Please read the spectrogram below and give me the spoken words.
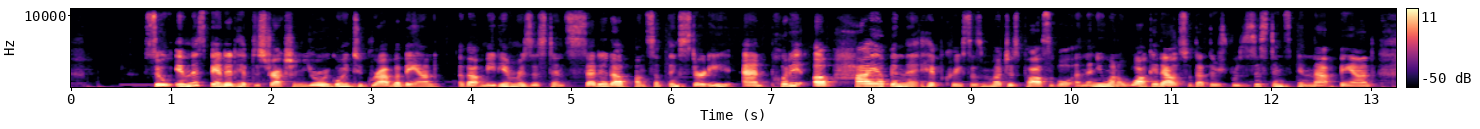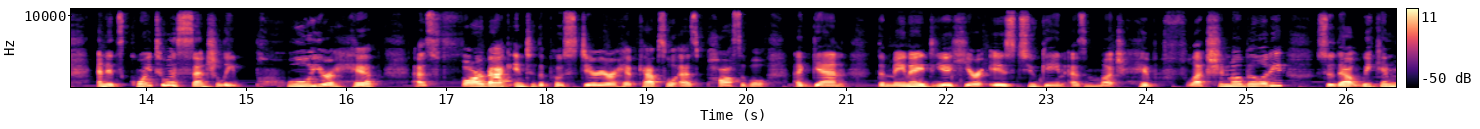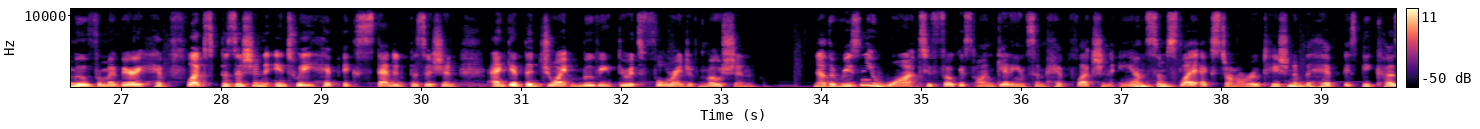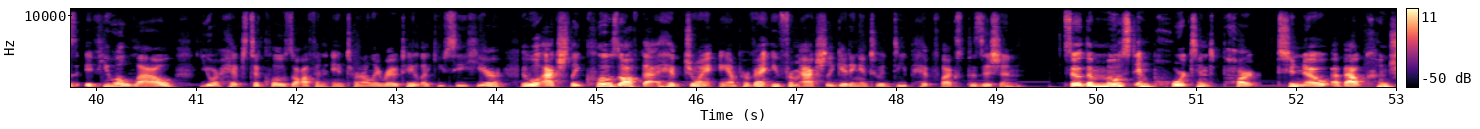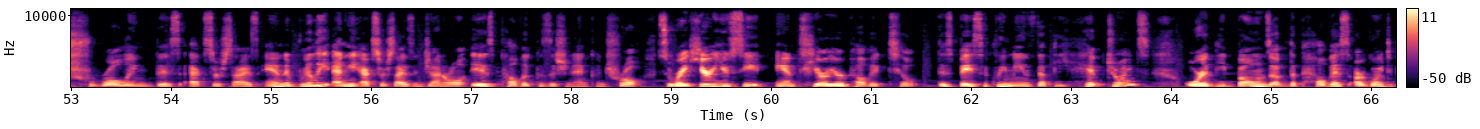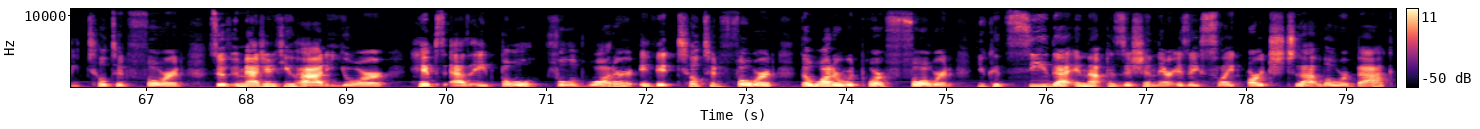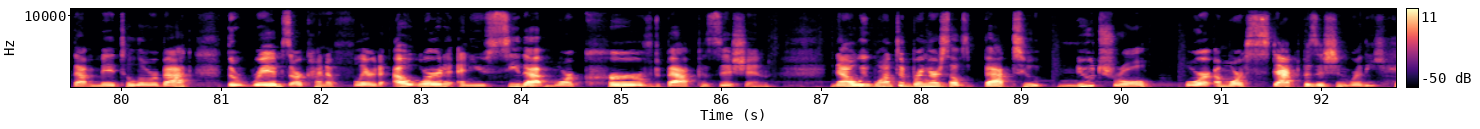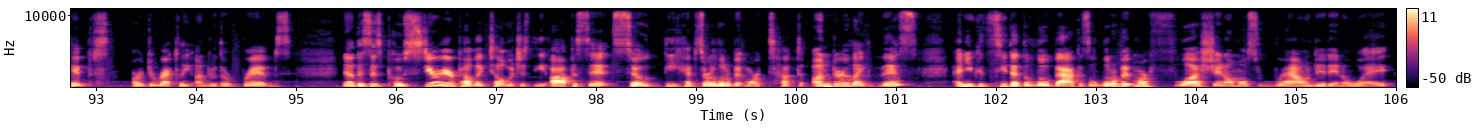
So in this banded hip distraction, you're going to grab a band about medium resistance, set it up on something sturdy, and put it up high up in the hip crease as much as possible. And then you want to walk it out so that there's resistance in that band. And it's going to essentially your hip as far back into the posterior hip capsule as possible. Again, the main idea here is to gain as much hip flexion mobility so that we can move from a very hip flexed position into a hip extended position and get the joint moving through its full range of motion. Now, the reason you want to focus on getting some hip flexion and some slight external rotation of the hip is because if you allow your hips to close off and internally rotate, like you see here, it will actually close off that hip joint and prevent you from actually getting into a deep hip flex position. So, the most important part to know about controlling this exercise and really any exercise in general is pelvic position and control. So, right here you see anterior pelvic tilt. This basically means that the hip joints or the bones of the pelvis are going to be tilted forward. So, if imagine if you had your hips as a bowl full of water. If it tilted forward, the water would pour forward. You could see that in that position, there is a slight arch to that lower back, that mid to lower back. The ribs are kind of flared outward, and you see that more curved back position. Now we want to bring ourselves back to neutral or a more stacked position where the hips are directly under the ribs. Now this is posterior pelvic tilt, which is the opposite. So the hips are a little bit more tucked under like this. And you can see that the low back is a little bit more flush and almost rounded in a way.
